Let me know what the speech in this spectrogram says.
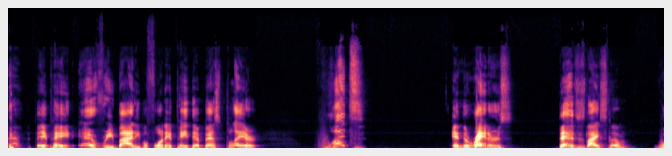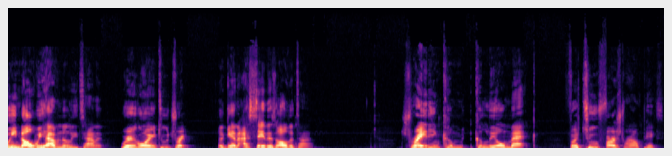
they paid everybody before they paid their best player. What? And the Raiders, they're just like Slim. We know we have an elite talent. We're going to trade. Again, I say this all the time. Trading Khalil Mack for two first round picks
